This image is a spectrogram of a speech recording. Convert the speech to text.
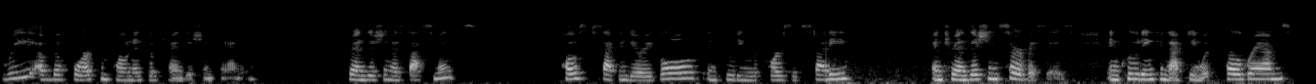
three of the four components of transition planning transition assessments, post secondary goals, including the course of study, and transition services, including connecting with programs,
